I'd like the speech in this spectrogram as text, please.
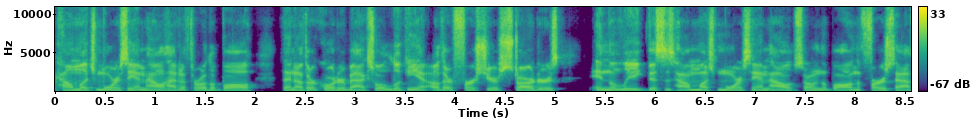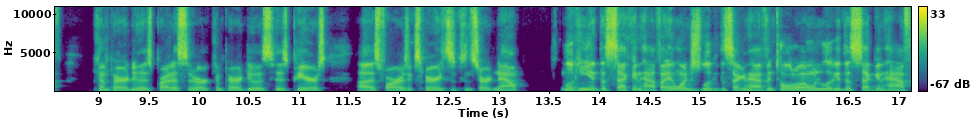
how much more Sam Howell had to throw the ball than other quarterbacks. Well, looking at other first year starters in the league, this is how much more Sam Howell was throwing the ball in the first half compared to his predecessor or compared to his, his peers uh, as far as experience is concerned. Now, looking at the second half, I didn't want to just look at the second half in total. I want to look at the second half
